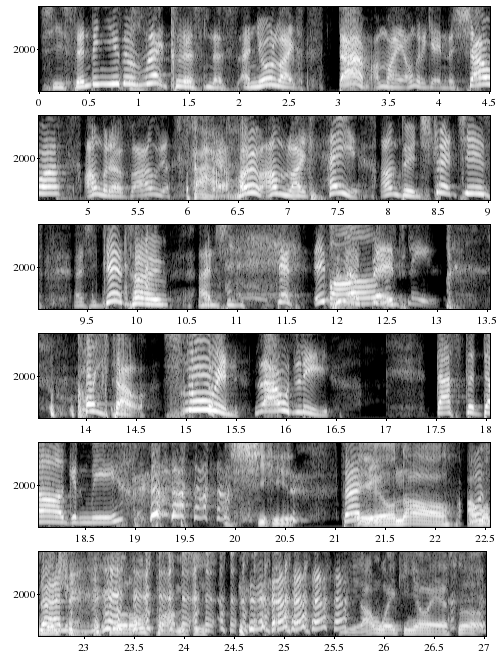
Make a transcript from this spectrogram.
she's sending you the recklessness, and you're like, "Damn!" I'm like, "I'm gonna get in the shower. I'm gonna, I'm gonna get home." I'm like, "Hey, I'm doing stretches," and she gets home and she gets into that bed. asleep. conked out, snoring loudly. That's the dog in me. Oh, shit. Thandie, Hell no. I'm What's gonna make that? sure you fulfill those promises. Yeah, I'm waking your ass up. um,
